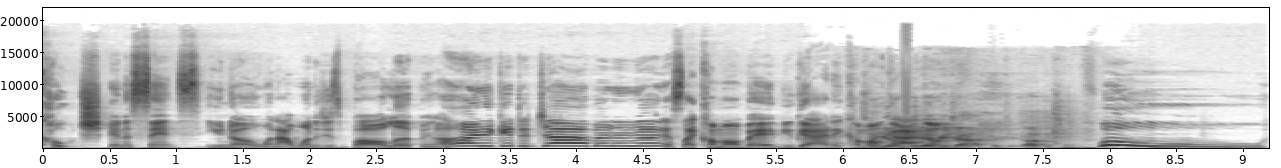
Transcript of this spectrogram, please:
coach in a sense. You know, when I want to just ball up and oh, I didn't get the job, blah, blah, blah," it's like, come on, babe, you got it. Come So on, you don't God, get every job that? Woo!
